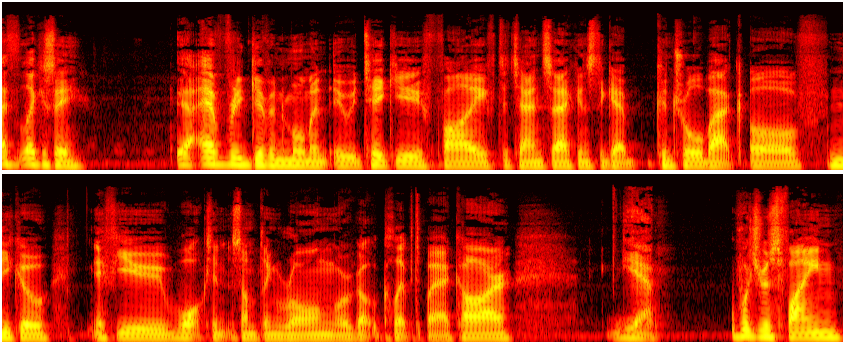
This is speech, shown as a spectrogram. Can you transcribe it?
I, like I say, yeah, every given moment, it would take you five to ten seconds to get control back of Niko if you walked into something wrong or got clipped by a car, Yeah. which was fine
